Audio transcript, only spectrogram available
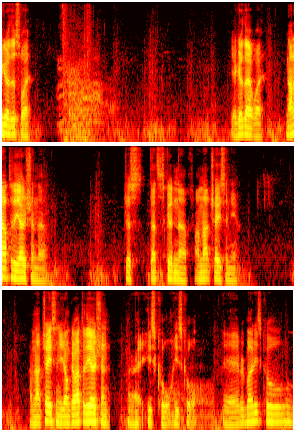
You go this way. Yeah, go that way. Not out to the ocean, though. Just, that's good enough. I'm not chasing you. I'm not chasing you. Don't go out to the ocean. All right, he's cool. He's cool. Everybody's cool.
